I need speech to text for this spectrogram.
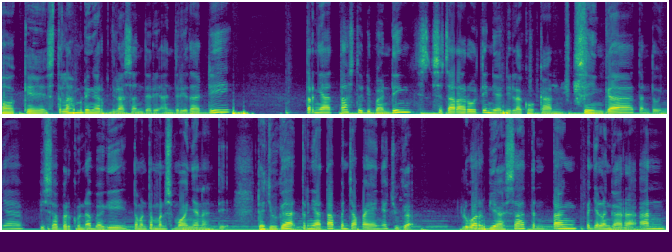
Oke, setelah mendengar penjelasan dari Andri tadi, ternyata studi banding secara rutin ya dilakukan sehingga tentunya bisa berguna bagi teman-teman semuanya nanti. Dan juga ternyata pencapaiannya juga luar biasa tentang penyelenggaraan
